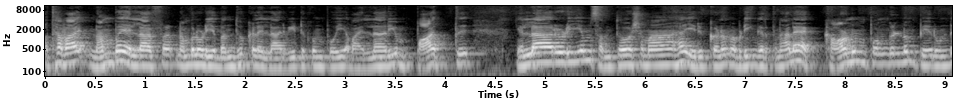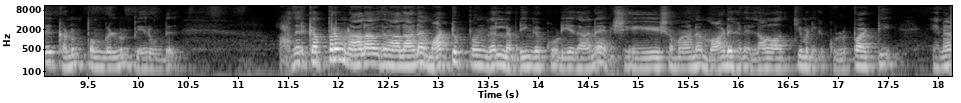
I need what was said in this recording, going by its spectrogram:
அத்தவா நம்ம எல்லார் நம்மளுடைய பந்துக்கள் எல்லார் வீட்டுக்கும் போய் அவள் எல்லாரையும் பார்த்து எல்லாருடையும் சந்தோஷமாக இருக்கணும் அப்படிங்கிறதுனால காணும் பொங்கல்னும் பேருண்டு கணும் பொங்கல்னும் பேருண்டு. அதற்கப்புறம் நாலாவது நாளான மாட்டுப்பொங்கல் அப்படிங்கக்கூடியதான விசேஷமான மாடுகள் எல்லாத்தையும் அன்றைக்கி குளிப்பாட்டி ஏன்னா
